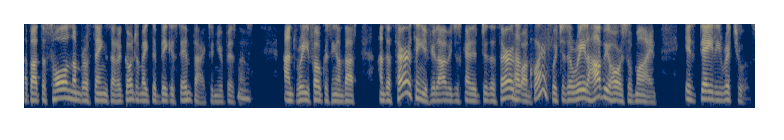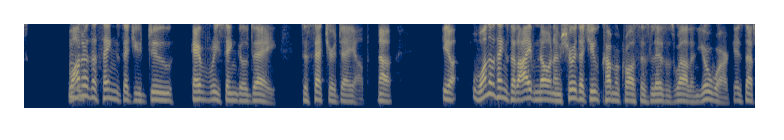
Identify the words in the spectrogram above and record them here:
about the small number of things that are going to make the biggest impact in your business. Mm. And refocusing on that. And the third thing, if you allow me, just kind of do the third of one, course. which is a real hobby horse of mine, is daily rituals. Mm. What are the things that you do every single day to set your day up? Now, you know, one of the things that I've known, I'm sure that you've come across as Liz as well in your work, is that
